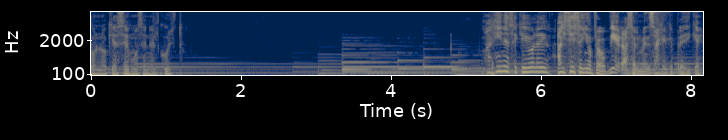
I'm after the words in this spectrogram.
con lo que hacemos en el culto? Imagínese que yo le diga, ay sí señor, pero vieras el mensaje que prediqué.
